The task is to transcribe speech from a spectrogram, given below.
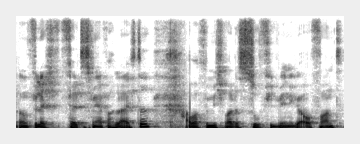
Und vielleicht fällt es mir einfach leichter, aber für mich war das so viel weniger Aufwand.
